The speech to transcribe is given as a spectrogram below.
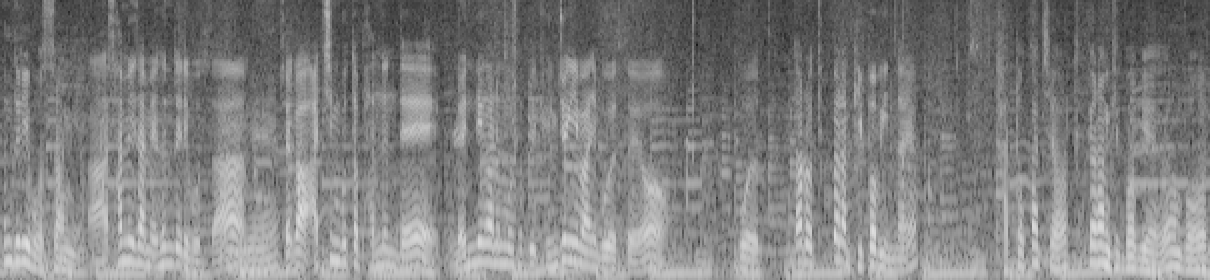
흔들이 보상이요. 아 323의 흔들이 보쌈 네. 제가 아침부터 봤는데 랜딩하는 모습이 굉장히 많이 보였어요 뭐 따로 특별한 비법이 있나요? 다 똑같죠. 특별한 비법이에요. 뭐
